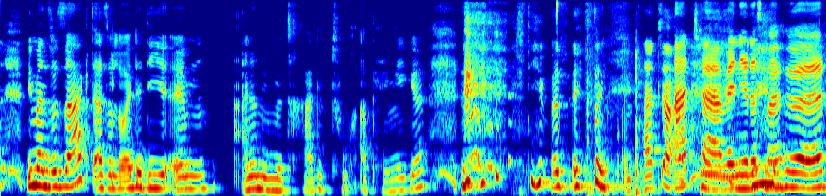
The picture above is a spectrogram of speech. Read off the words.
wie man so sagt. Also Leute, die ähm, anonyme Tragetuchabhängige. die Übersetzung von Atta. Atta, wenn ihr das mal hört,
